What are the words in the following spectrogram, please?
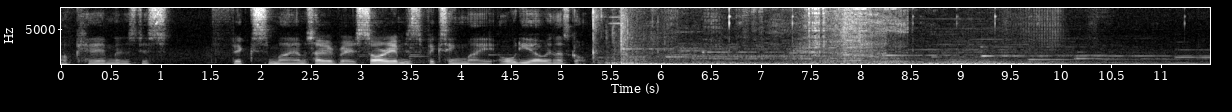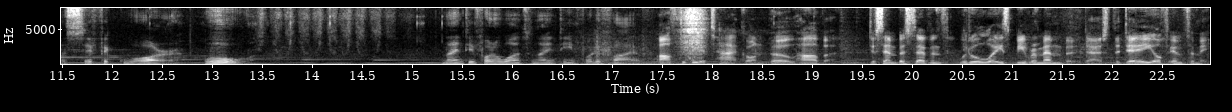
okay I'm gonna just fix my I'm sorry very sorry. I'm just fixing my audio and let's go. Pacific War. Ooh. 1941 to 1945 After the attack on Pearl Harbor December 7th would always be remembered as the day of infamy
